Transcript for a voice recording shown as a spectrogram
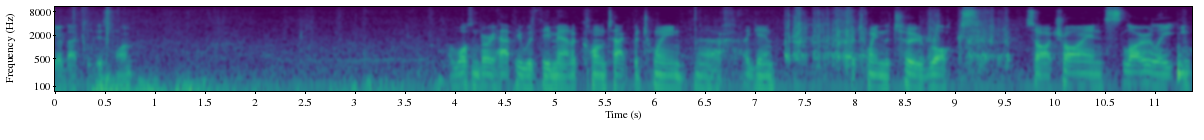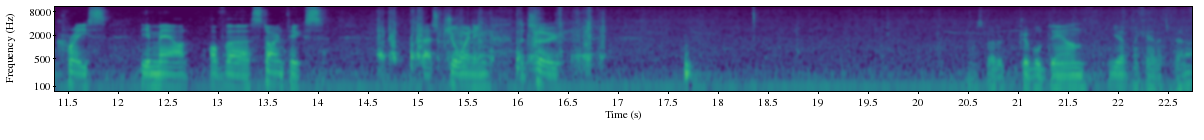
Go back to this one. I wasn't very happy with the amount of contact between, uh, again, between the two rocks. So I try and slowly increase the amount of uh, stone fix that's joining the two. Just let it dribble down. Yep, okay, that's better.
